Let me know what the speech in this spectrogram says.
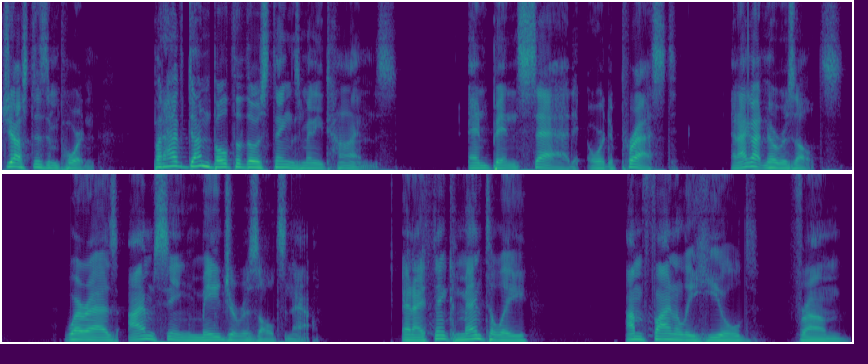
just as important. But I've done both of those things many times and been sad or depressed, and I got no results. Whereas I'm seeing major results now. And I think mentally, I'm finally healed from,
